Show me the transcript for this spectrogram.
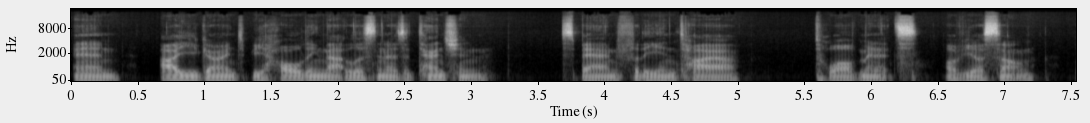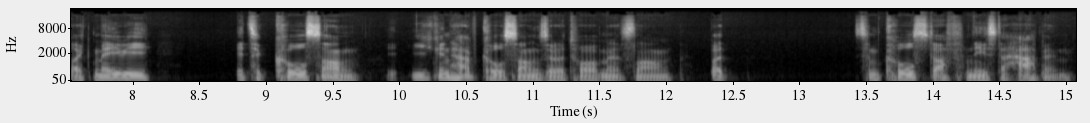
and are you going to be holding that listener's attention span for the entire 12 minutes of your song? Like maybe it's a cool song. You can have cool songs that are 12 minutes long, but some cool stuff needs to happen.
